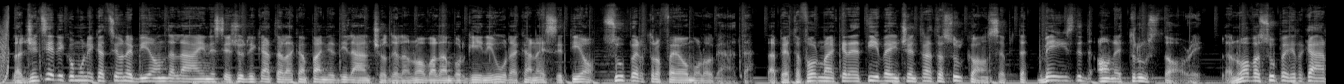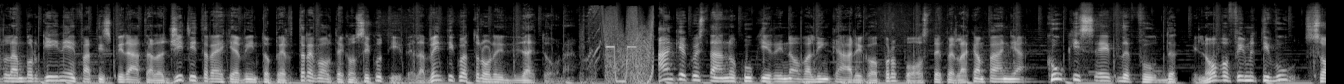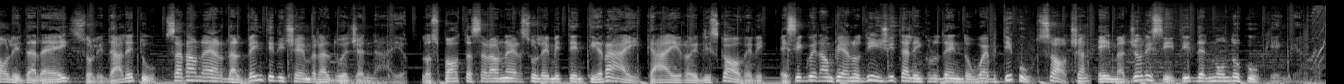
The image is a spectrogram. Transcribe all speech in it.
L'agenzia di comunicazione Beyond the Line si è aggiudicata la campagna di lancio della nuova Lamborghini Huracan STO Super Trofeo omologata. La piattaforma creativa è incentrata sul concept Based on a True Story. La nuova supercar Lamborghini è infatti ispirata alla GT3 che ha vinto per tre volte consecutive la 24 ore di Daytona. Anche quest'anno Cookie rinnova l'incarico a proposte per la campagna Cookie Save the Food. Il nuovo film TV Solida Lei, Solidale Tu sarà on air dal 20 dicembre al 2 gennaio. Lo spot sarà on air sulle emittenti Rai, Cairo e Discovery e seguirà un piano digital includendo web TV, social e i maggiori siti del mondo cooking.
